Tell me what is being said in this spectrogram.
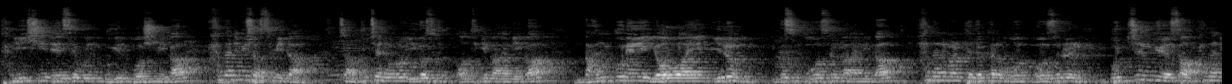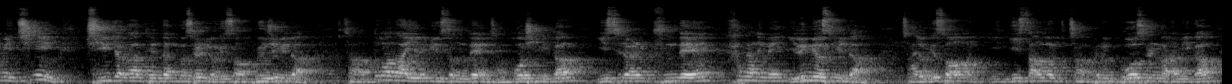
다윗이 내세우고 있는 무기는 무엇입니까? 하나님이셨습니다. 자, 구체적으로 이것은 어떻게 말합니까? 만군의 여호와의 이름. 이것은 무엇을 말합니까? 하나님을 대적하는 원- 원수를 무찌르기 위해서 하나님이 친히 지휘자가 된다는 것을 여기서 보여줍니다. 자, 또 하나 이름이 있었는데, 자, 무엇입니까? 이스라엘 군대의 하나님의 이름이었습니다. 자, 여기서 이, 이 싸움은, 자, 그러면 무엇을 말합니까?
